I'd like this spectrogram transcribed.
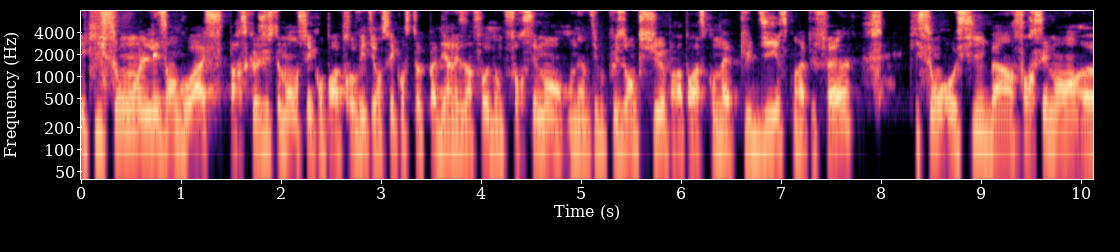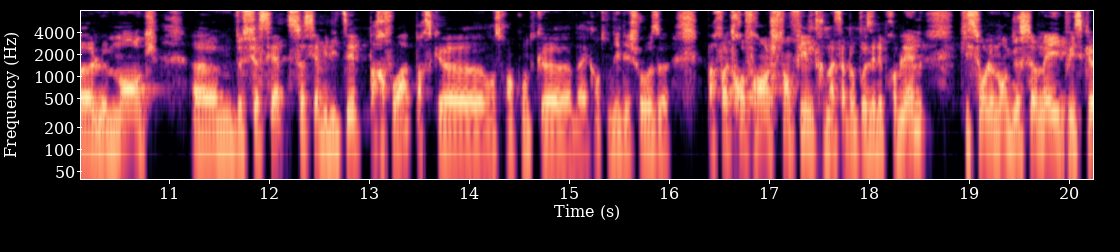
et qui sont les angoisses, parce que justement, on sait qu'on parle trop vite et on sait qu'on stocke pas bien les infos, donc forcément, on est un petit peu plus anxieux par rapport à ce qu'on a pu dire, ce qu'on a pu faire. Qui sont aussi ben forcément euh, le manque euh, de sociabilité parfois parce que on se rend compte que ben, quand on dit des choses parfois trop franches sans filtre ben, ça peut poser des problèmes qui sont le manque de sommeil puisque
